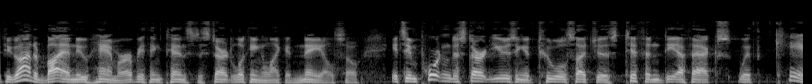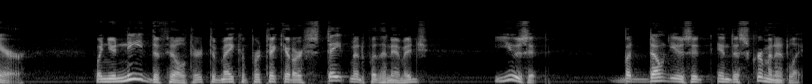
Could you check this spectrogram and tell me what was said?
If you go out to buy a new hammer, everything tends to start looking like a nail, so it's important to start using a tool such as Tiffen DFX with care. When you need the filter to make a particular statement with an image, use it. But don't use it indiscriminately.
